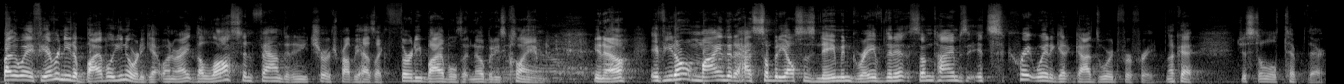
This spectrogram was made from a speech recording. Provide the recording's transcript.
By the way, if you ever need a Bible, you know where to get one, right? The Lost and Found at any church probably has like 30 Bibles that nobody's claimed. You know, if you don't mind that it has somebody else's name engraved in it, sometimes it's a great way to get God's word for free. Okay, just a little tip there.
